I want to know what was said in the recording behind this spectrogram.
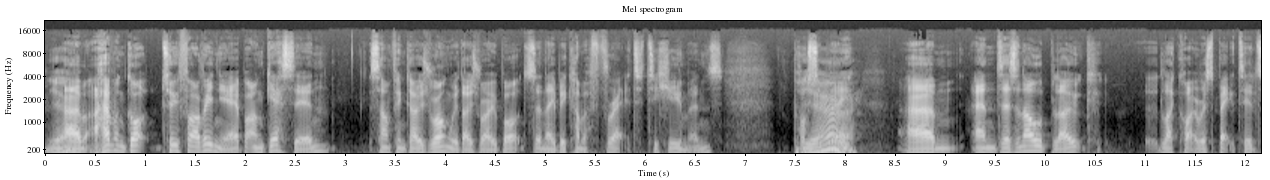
yeah. Um, I haven't got too far in yet, but I'm guessing something goes wrong with those robots and they become a threat to humans, possibly. Yeah. Um, and there's an old bloke, like quite a respected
